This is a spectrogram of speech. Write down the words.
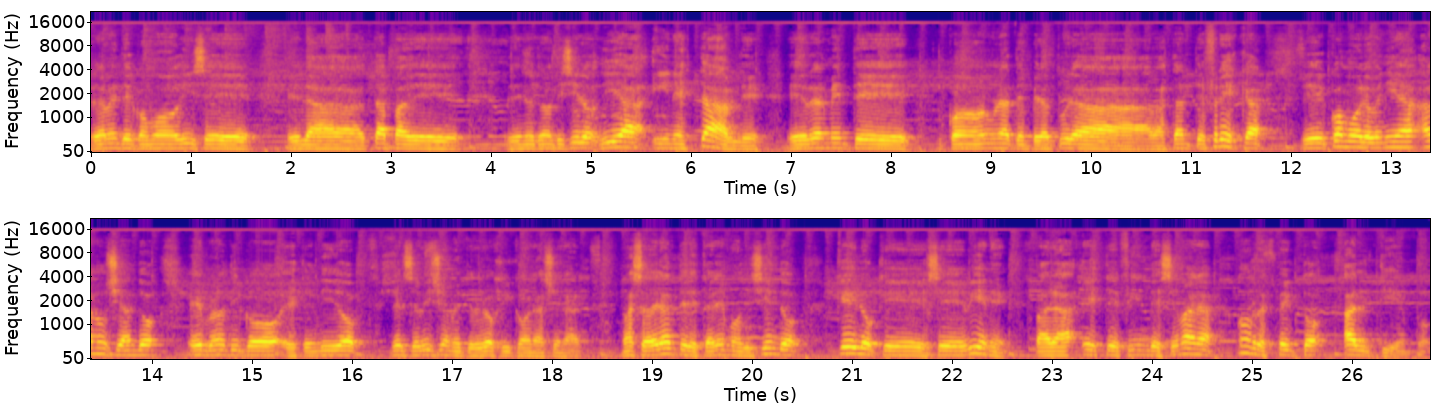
Realmente como dice eh, la tapa de, de nuestro noticiero, día inestable, eh, realmente con una temperatura bastante fresca, eh, como lo venía anunciando el pronóstico extendido del Servicio Meteorológico Nacional. Más adelante le estaremos diciendo qué es lo que se viene para este fin de semana con respecto al tiempo.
